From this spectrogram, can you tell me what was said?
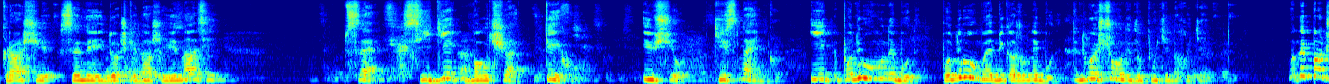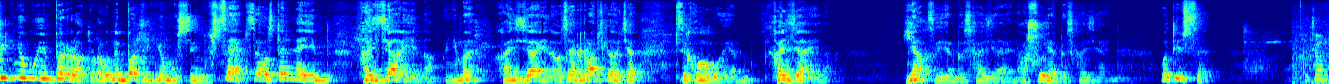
кращі сини і дочки нашої нації. Все, сидіть, мовчать, тихо. І все, тісненько. І по-другому не буде. По-другому, я тобі кажу, не буде. Ти думаєш, що вони до Путіна хотіли? Вони бачать в ньому імператора, вони бачать в ньому силу. Все, все остальне їм хазяїна, розумієш? Хазяїна. Оце рабська оця психологія. Хазяїна. Як це я без хазяїна? А що я без хазяїна? От і все. По чому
